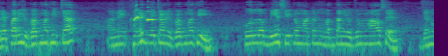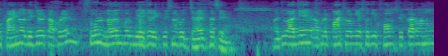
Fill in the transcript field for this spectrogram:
વેપારી વિભાગમાંથી ચાર અને ખરીદ વેચાણ વિભાગમાંથી કુલ બે સીટો માટેનું મતદાન યોજવામાં આવશે. જેનું ફાઇનલ રિઝલ્ટ આપણે સોળ નવેમ્બર બે હજાર એકવીસના રોજ જાહેર થશે. હજુ આજે આપણે પાંચ વાગ્યા સુધી ફોર્મ સ્વીકારવાનું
